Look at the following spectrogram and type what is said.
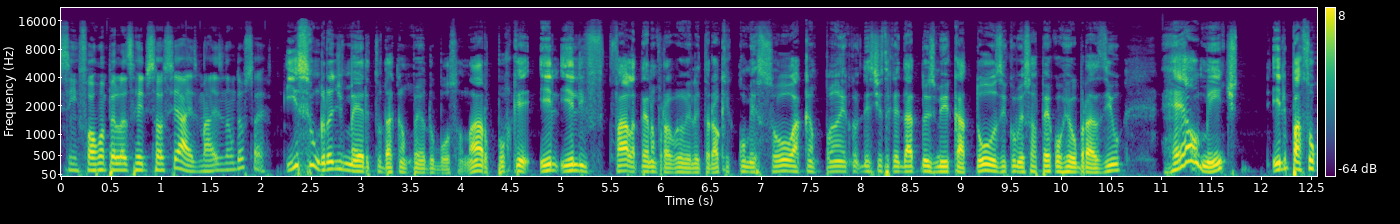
se informa pelas redes sociais, mas não deu certo. Isso é um grande mérito da campanha do Bolsonaro, porque ele, ele fala até no programa eleitoral que começou a campanha, decidiu ser candidato em 2014, começou a percorrer o Brasil. Realmente, ele passou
